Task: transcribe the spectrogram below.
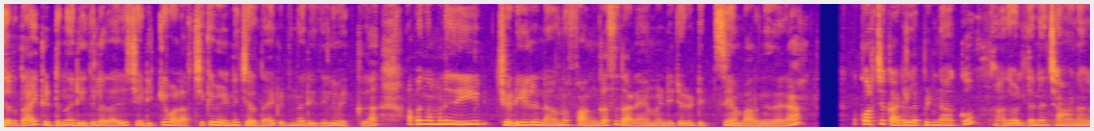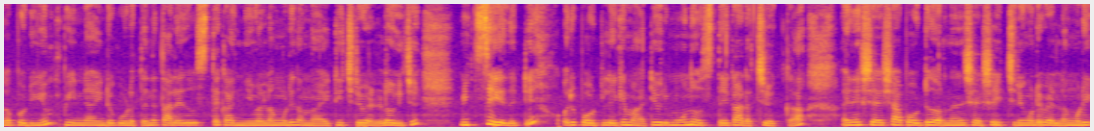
ചെറുതായി കിട്ടുന്ന രീതിയിൽ അതായത് ചെടിക്ക് വളർച്ചയ്ക്ക് വേണ്ടി ചെറുതായി കിട്ടുന്ന രീതിയിൽ വെക്കുക. അപ്പോൾ നമ്മൾ ഈ ചെടിയിൽ ഉണ്ടാകുന്ന ഫംഗസ് തടയാൻ വേണ്ടിയിട്ട് ഒരു ടിപ്സ് ഞാൻ പറഞ്ഞു തരാം. കുറച്ച് കടലപ്പിണ്ണാക്കും അതുപോലെ തന്നെ ചാണകപ്പൊടിയും പിന്നെ അതിന്റെ കൂടെ തന്നെ തലേ ദിവസത്തെ കഞ്ഞിവെള്ളം കൂടി നന്നായിട്ട് ഇച്ചിരി വെള്ളം ഒഴിച്ച് മിക്സ് ചെയ്തിട്ട് ഒരു പോട്ടിലേക്ക് മാറ്റി ഒരു മൂന്ന് ദിവസത്തേക്ക് അടച്ച് വെക്കുക. അതിന് ശേഷം ആ പോട്ട് തുറന്നതിന് ശേഷം ഇച്ചിരി കൂടി വെള്ളം കൂടി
